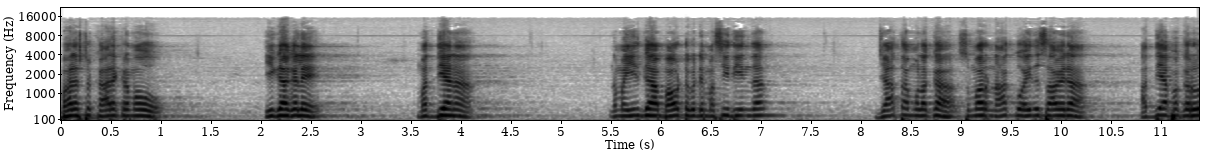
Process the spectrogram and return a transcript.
ಬಹಳಷ್ಟು ಕಾರ್ಯಕ್ರಮವು ಈಗಾಗಲೇ ಮಧ್ಯಾಹ್ನ ನಮ್ಮ ಈಗ ಬಾವುಟಗುಡ್ಡೆ ಮಸೀದಿಯಿಂದ ಜಾಥಾ ಮೂಲಕ ಸುಮಾರು ನಾಲ್ಕು ಐದು ಸಾವಿರ ಅಧ್ಯಾಪಕರು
